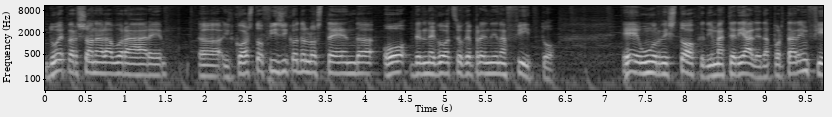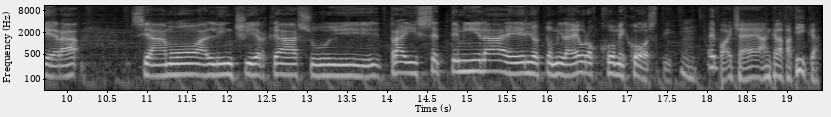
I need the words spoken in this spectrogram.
due persone a lavorare uh, il costo fisico dello stand o del negozio che prendi in affitto e un restock di materiale da portare in fiera siamo all'incirca sui tra i 7.000 e gli 8.000 euro come costi E poi c'è anche la fatica.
